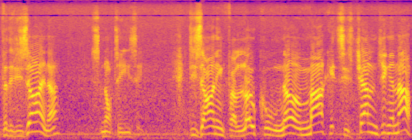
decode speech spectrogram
For the designer, it's not easy. Designing for local known markets is challenging enough.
